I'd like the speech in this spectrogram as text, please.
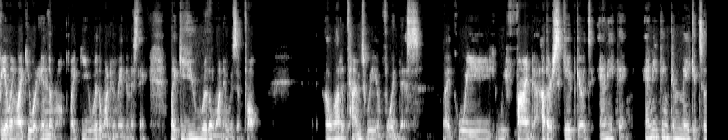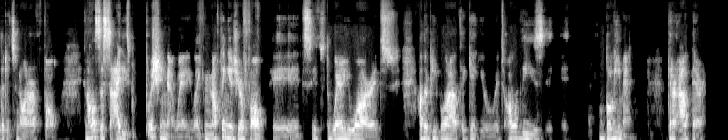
feeling like you were in the wrong like you were the one who made the mistake like you were the one who was at fault. A lot of times we avoid this. Like we we find other scapegoats anything anything to make it so that it's not our fault. And all society's pushing that way. Like nothing is your fault. It's it's where you are. It's other people are out to get you. It's all of these boogeymen that are out there.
